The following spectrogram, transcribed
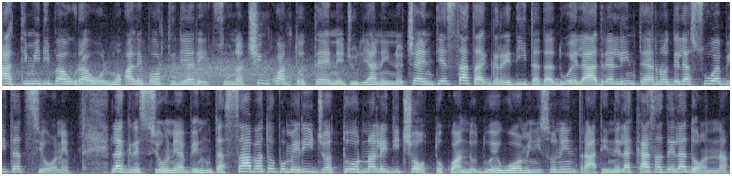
Attimi di paura Olmo, alle porte di Arezzo, una 58enne Giuliana Innocenti è stata aggredita da due ladri all'interno della sua abitazione. L'aggressione è avvenuta sabato pomeriggio attorno alle 18 quando due uomini sono entrati nella casa della donna.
